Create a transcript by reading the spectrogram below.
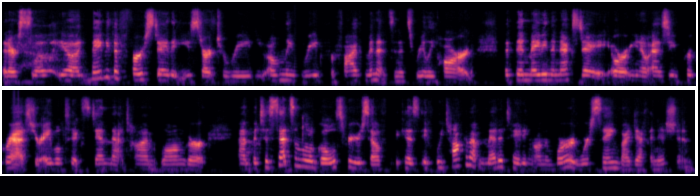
that are Yeah. slowly, you know, like maybe the first day that you start to read, you only read for five minutes and it's really hard. But then maybe the next day, or, you know, as you progress, you're able to extend that time longer. Um, but to set some little goals for yourself, because if we talk about meditating on the word, we're saying by definition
